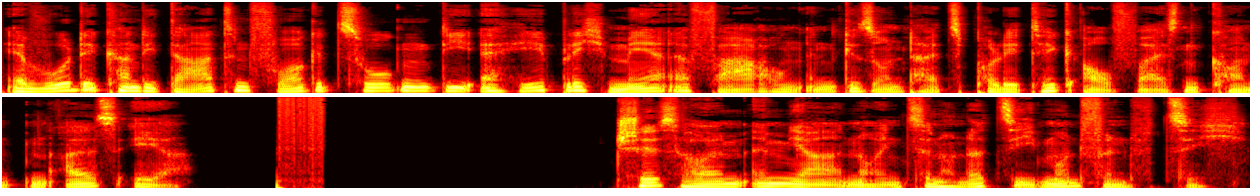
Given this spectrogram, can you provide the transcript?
er wurde Kandidaten vorgezogen, die erheblich mehr Erfahrung in Gesundheitspolitik aufweisen konnten als er. Chisholm im Jahr 1957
